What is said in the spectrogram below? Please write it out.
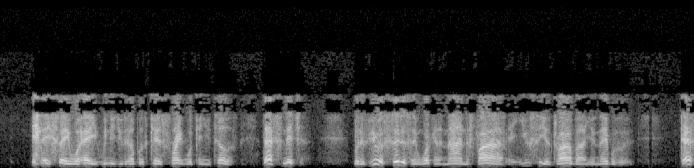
and they say, "Well, hey, we need you to help us catch Frank. What can you tell us?" That's snitching. But if you're a citizen working a nine to five and you see a drive-by in your neighborhood, that's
